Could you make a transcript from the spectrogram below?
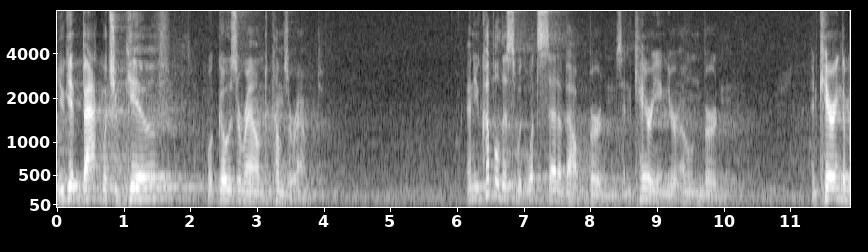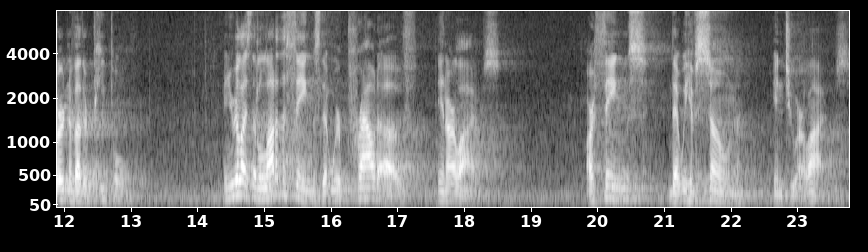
you get back what you give. What goes around comes around. And you couple this with what's said about burdens and carrying your own burden and carrying the burden of other people. And you realize that a lot of the things that we're proud of in our lives are things that we have sown into our lives.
